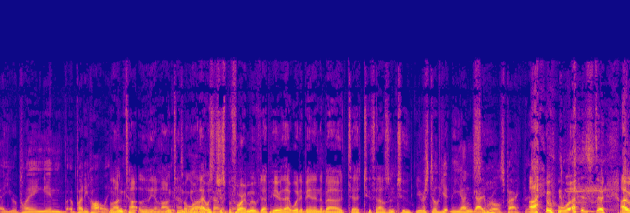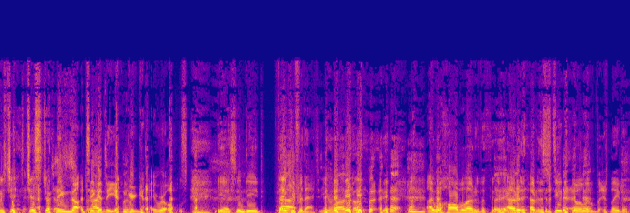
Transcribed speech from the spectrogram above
Uh, you were playing in Buddy Holly. Long time, a long time It's ago. long that was just ago. before I moved up here. That would have been in about uh, 2002. You were still getting the young guy roles back then. I was. The, I was just just starting Just not to get the younger guy roles. Yes, indeed. Thank Uh, you for that. You're welcome. I will hobble out of the th- out, of, out of the studio a little bit later.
